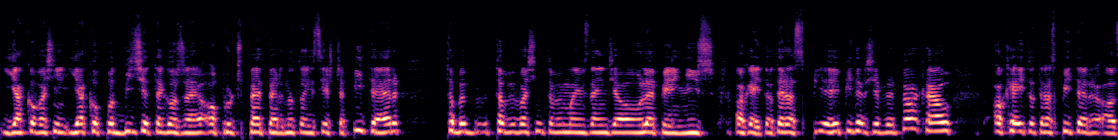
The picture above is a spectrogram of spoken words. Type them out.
jako właśnie, jako podbicie tego, że oprócz Pepper, no to jest jeszcze Peter, to by, to by właśnie, to by moim zdaniem działało lepiej niż, okej, to teraz P- Peter się wypłakał, okej, to teraz Peter od,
